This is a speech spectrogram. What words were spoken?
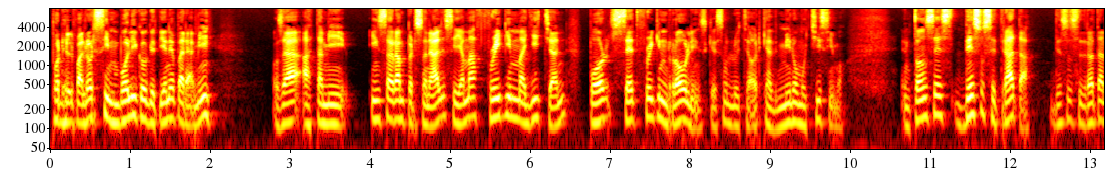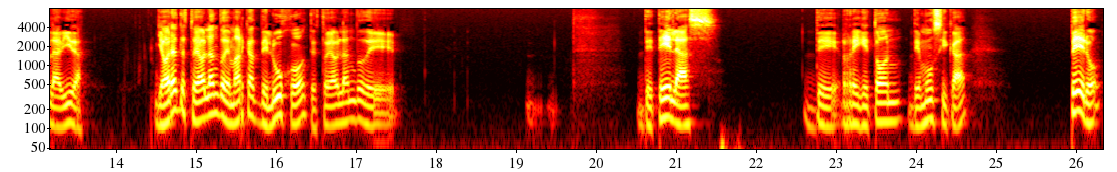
Por el valor simbólico que tiene para mí. O sea, hasta mi Instagram personal se llama Freaking Magician por Seth Freaking Rollins, que es un luchador que admiro muchísimo. Entonces, de eso se trata, de eso se trata la vida. Y ahora te estoy hablando de marcas de lujo, te estoy hablando de de telas, de reggaetón, de música, pero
